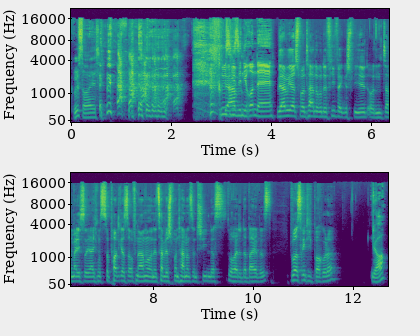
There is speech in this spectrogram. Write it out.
Grüß euch. Grüße in die Runde. Wir haben gerade spontan eine Runde FIFA gespielt und dann meinte ich so, ja, ich muss zur Podcastaufnahme und jetzt haben wir spontan uns entschieden, dass du heute dabei bist. Du hast richtig Bock, oder? Ja.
